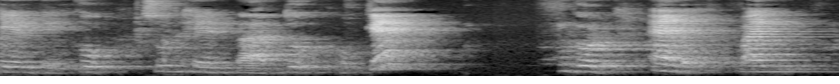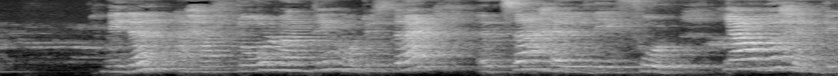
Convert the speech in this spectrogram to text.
ಹೇಳಬೇಕು ಸುಳ್ಳು ಹೇಳಬಾರ್ದು okay good and while middle I have told one thing what is that it's a healthy food ಯಾವುದು healthy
